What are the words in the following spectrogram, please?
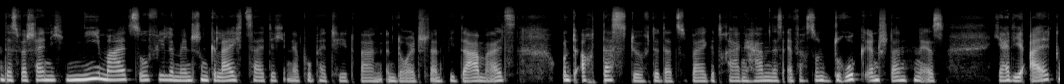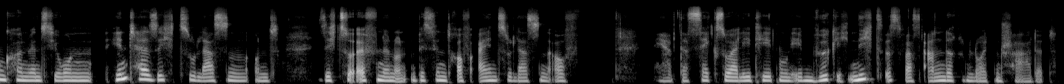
dass wahrscheinlich niemals so viele Menschen gleichzeitig in der Pubertät waren in Deutschland wie damals. Und auch das dürfte dazu beigetragen haben, dass einfach so ein Druck entstanden ist, ja, die alten Konventionen hinter sich zu lassen und sich zu öffnen und ein bisschen drauf einzulassen, auf ja, dass Sexualität nun eben wirklich nichts ist, was anderen Leuten schadet.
